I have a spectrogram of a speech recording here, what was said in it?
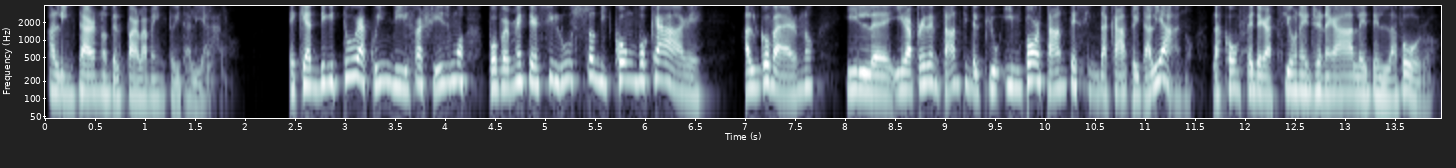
all'interno del Parlamento italiano e che addirittura quindi il fascismo può permettersi il lusso di convocare al governo il, i rappresentanti del più importante sindacato italiano, la Confederazione Generale del Lavoro.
